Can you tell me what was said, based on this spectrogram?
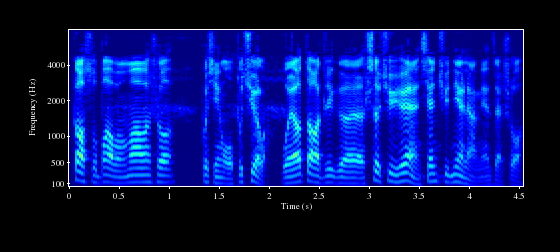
告诉爸爸妈妈说？不行，我不去了，我要到这个社区学院先去念两年再说。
